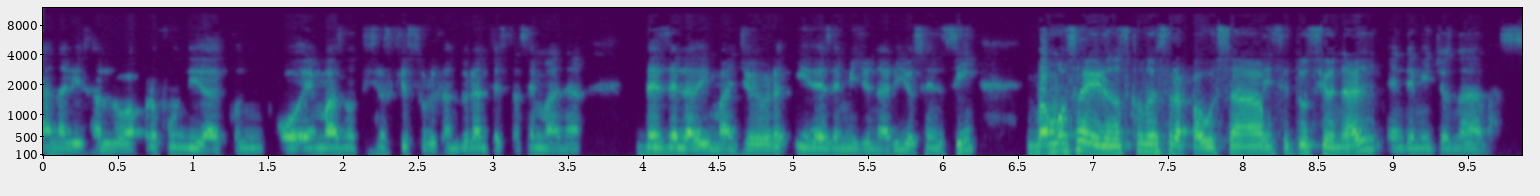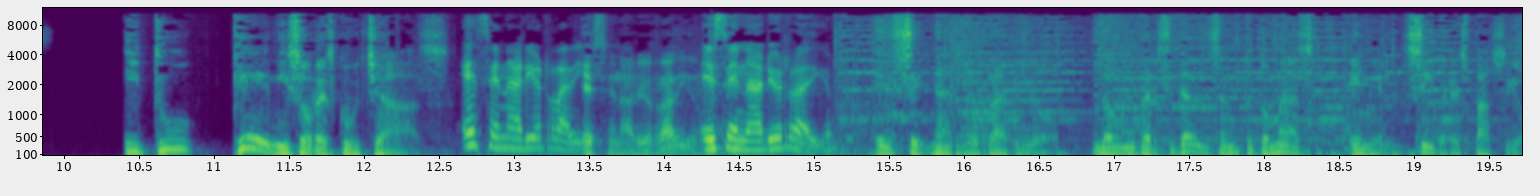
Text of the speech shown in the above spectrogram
analizarlo a profundidad con o, eh, más noticias que surjan durante esta semana desde la DIMAYOR y desde Millonarios en sí. Vamos a irnos con nuestra pausa institucional en De Millos nada más. ¿Y tú qué emisora escuchas? Escenario Radio. Escenario Radio. Escenario Radio. Escenario Radio. La Universidad de Santo Tomás en el ciberespacio.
